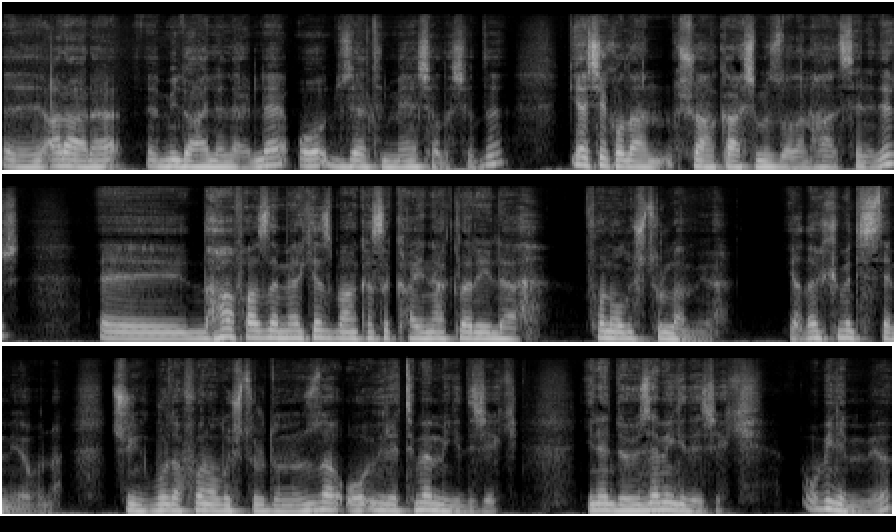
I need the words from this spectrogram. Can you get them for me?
E, ara ara e, müdahalelerle o düzeltilmeye çalışıldı. Gerçek olan şu an karşımızda olan hadise nedir? E, daha fazla Merkez Bankası kaynaklarıyla fon oluşturulamıyor. Ya da hükümet istemiyor bunu. Çünkü burada fon oluşturduğunuzda o üretime mi gidecek? Yine dövize mi gidecek? O bilinmiyor.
